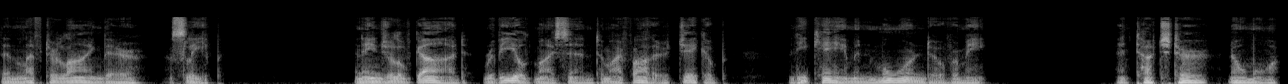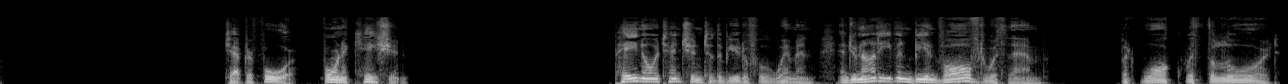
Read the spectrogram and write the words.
then left her lying there, asleep. An angel of God revealed my sin to my father Jacob, and he came and mourned over me, and touched her no more. Chapter 4 Fornication Pay no attention to the beautiful women, and do not even be involved with them, but walk with the Lord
